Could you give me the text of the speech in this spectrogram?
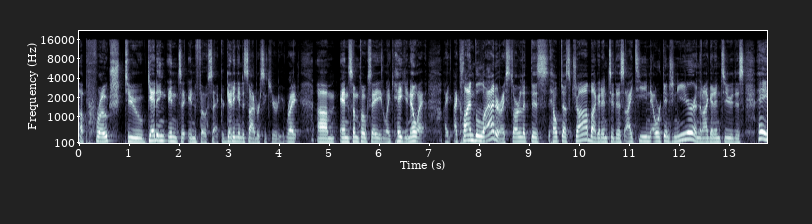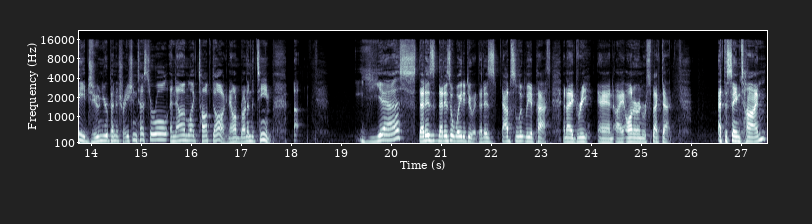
approach to getting into infosec or getting into cybersecurity, right? Um, and some folks say like, hey, you know, I, I, I climbed the ladder. I started at this help desk job. I got into this IT network engineer, and then I got into this hey junior penetration tester role, and now I'm like top dog. Now I'm running the team. Uh, yes, that is that is a way to do it. That is absolutely a path, and I agree, and I honor and respect that. At the same time,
